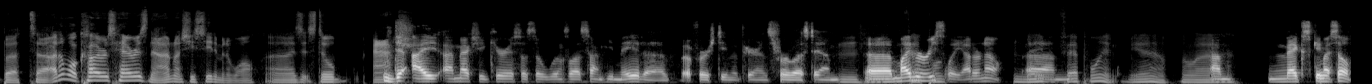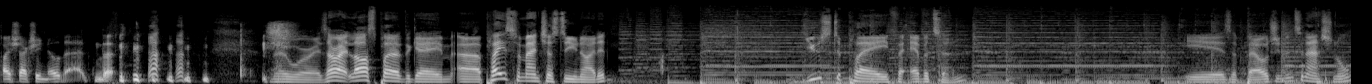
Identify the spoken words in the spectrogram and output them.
but uh, I don't know what color his hair is now. I haven't actually seen him in a while. Uh, is it still ash? D- I, I'm actually curious as to when's the last time he made a, a first team appearance for West Ham. Mhm. Uh, might have been recently. I don't know. Um, fair point. Yeah. Well, uh, I'm Mexican myself. I should actually know that. But- No worries. All right, last player of the game. Uh, plays for Manchester United. Used to play for Everton. Is a Belgian international.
